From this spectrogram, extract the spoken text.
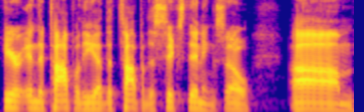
here in the top of the uh, the top of the sixth inning. So um,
